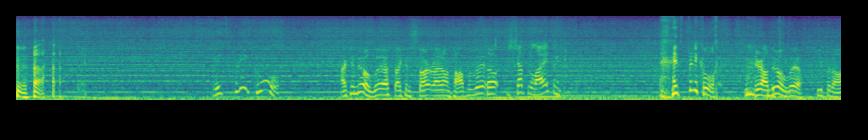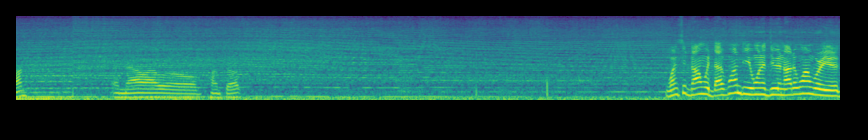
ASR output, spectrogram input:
it's pretty cool. I can do a lift. I can start right on top of it. So shut the light and it's pretty cool. Here, I'll do a lift. Keep it on. And now I will punch up. Once you're done with that one, do you want to do another one where you're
